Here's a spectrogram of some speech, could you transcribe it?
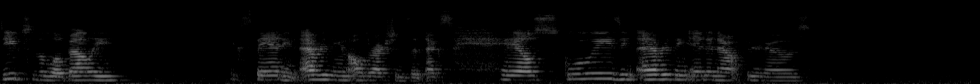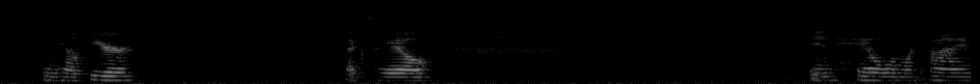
deep to the low belly. Expanding everything in all directions. And exhale, squeezing everything in and out through nose. Inhale here. Exhale. Inhale one more time.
